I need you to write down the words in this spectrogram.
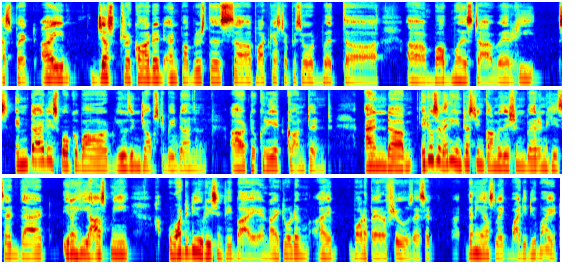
aspect. I just recorded and published this uh, podcast episode with uh, uh, Bob Moesta, where he entirely spoke about using jobs to be done uh, to create content. And um, it was a very interesting conversation wherein he said that, you know, he asked me, What did you recently buy? And I told him, I bought a pair of shoes. I said, Then he asked, like, why did you buy it?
